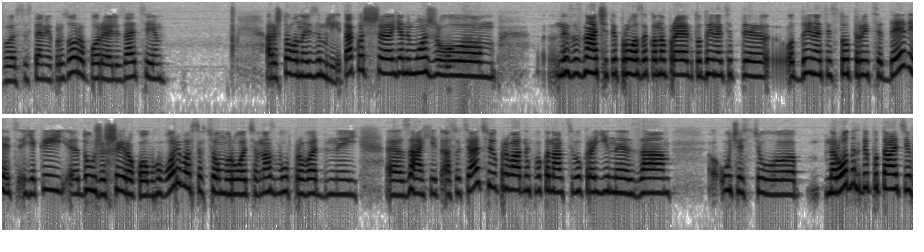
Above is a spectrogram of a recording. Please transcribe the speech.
в системі Прозоро по реалізації арештованої землі. Також е, я не можу не зазначити про законопроект 11, е, 11139, який е, дуже широко обговорювався в цьому році. У нас був проведений е, захід Асоціацією приватних виконавців України за участю е, народних депутатів,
